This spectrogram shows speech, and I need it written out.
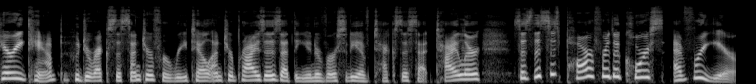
Kerri Camp, who directs the Center for Retail Enterprises at the University of Texas at Tyler, says this is par for the course every year.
